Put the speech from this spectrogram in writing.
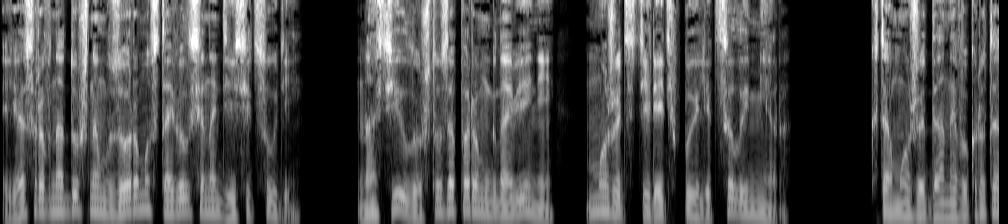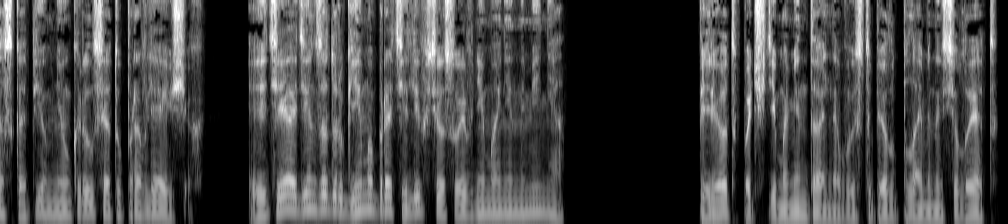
я с равнодушным взором уставился на десять судей. На силу, что за пару мгновений может стереть в пыли целый мир. К тому же данный выкрутас копьем не укрылся от управляющих, и те один за другим обратили все свое внимание на меня. Вперед почти моментально выступил пламенный силуэт,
